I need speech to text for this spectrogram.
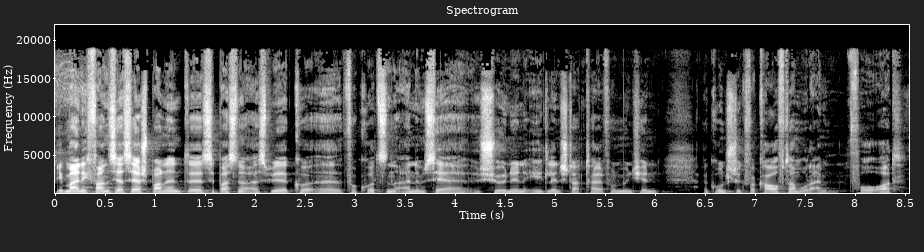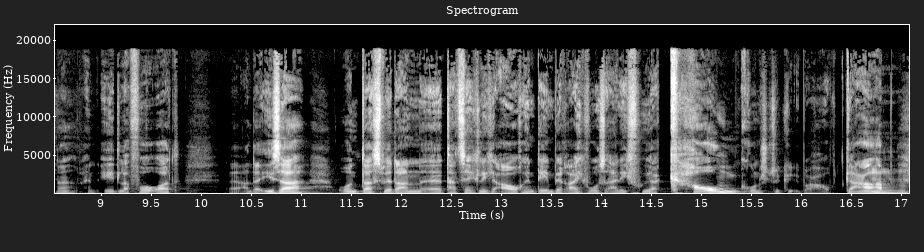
Ich meine, ich fand es ja sehr spannend, äh, Sebastian, als wir äh, vor kurzem einem sehr schönen, edlen Stadtteil von München ein Grundstück verkauft haben oder einem Vorort, ne, ein edler Vorort an der Isar und dass wir dann äh, tatsächlich auch in dem Bereich, wo es eigentlich früher kaum Grundstücke überhaupt gab, mhm.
